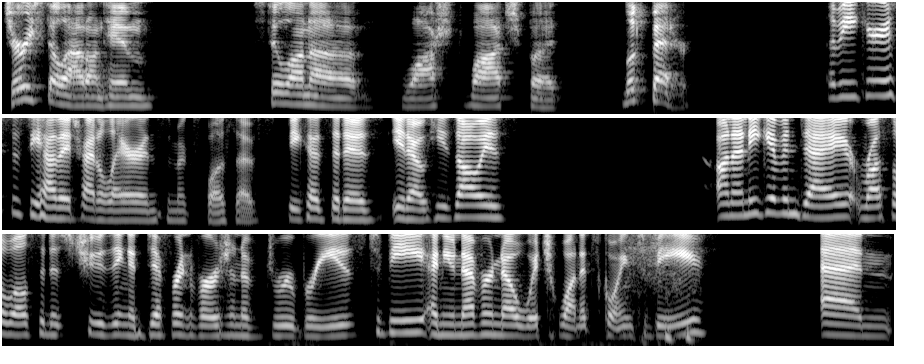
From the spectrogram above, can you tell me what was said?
jury's still out on him, still on a washed watch, but looked better. I'll be curious to see how they try to layer in some explosives because it is, you know, he's always on any given day, Russell Wilson is choosing a different version of Drew Brees to be, and you never know which one it's going to be. and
